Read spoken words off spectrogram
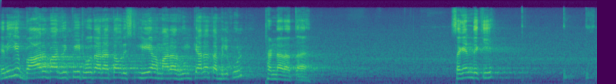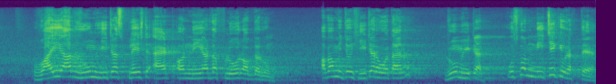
यानी ये बार बार रिपीट होता रहता है और इसलिए हमारा रूम क्या रहता बिल्कुल ठंडा रहता है। सेकेंड देखिए। Why are room heaters placed at और near the floor of the room अब हम जो हीटर होता है ना रूम हीटर उसको हम नीचे क्यों रखते हैं?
